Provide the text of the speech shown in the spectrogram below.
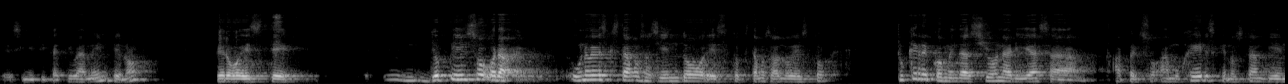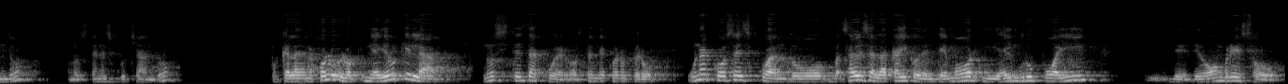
eh, significativamente, ¿no? Pero este, yo pienso, ahora, una vez que estamos haciendo esto, que estamos hablando de esto, ¿tú qué recomendación harías a, a, a mujeres que nos están viendo, nos están escuchando? Porque a lo mejor, lo, mira, yo creo que la, no sé si estés de acuerdo, estén de acuerdo, pero una cosa es cuando sales a la calle con el temor y hay un grupo ahí de, hombres o,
